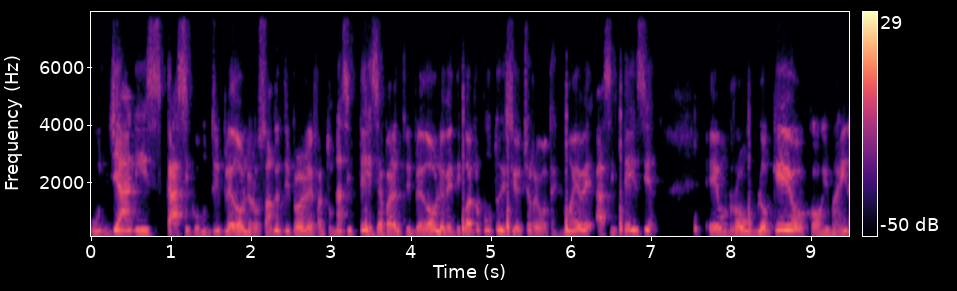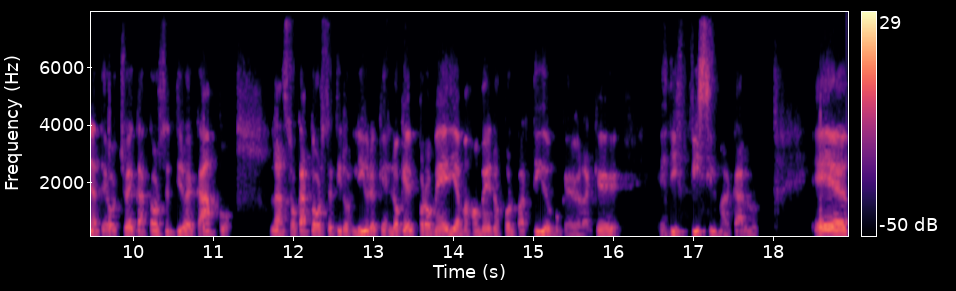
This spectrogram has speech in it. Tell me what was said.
Un Yanis casi con un triple doble, rozando el triple doble, le faltó una asistencia para el triple doble, 24 puntos, 18 rebotes, 9 asistencias, eh, un robo, un bloqueo con, imagínate, 8 de 14 en tiros de campo lanzó 14 tiros libres, que es lo que promedia más o menos por partido, porque de verdad que es difícil marcarlo. Eh,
